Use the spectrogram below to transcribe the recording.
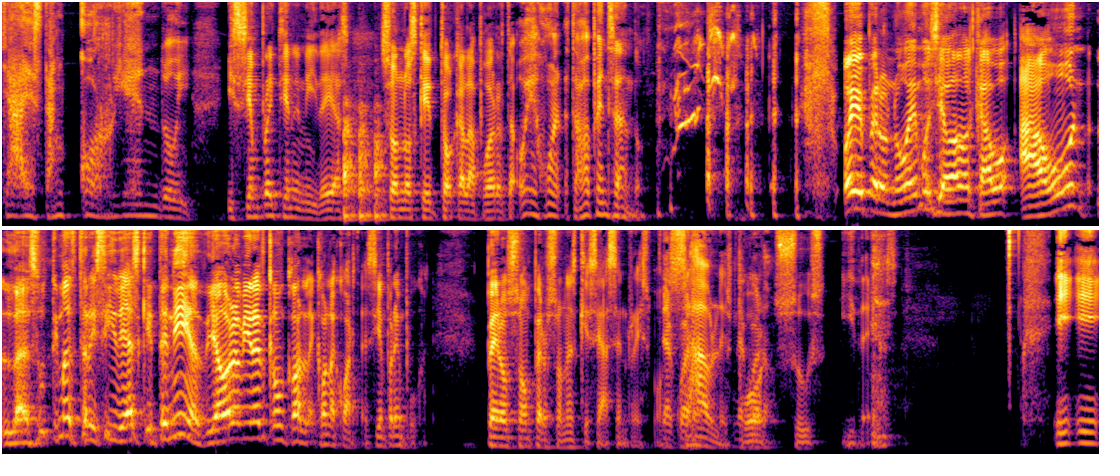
ya están corriendo y, y siempre tienen ideas. Son los que tocan la puerta. Oye, Juan, estaba pensando. Oye, pero no hemos llevado a cabo aún las últimas tres ideas que tenías y ahora vienes con, con la, con la cuarta. Siempre empujan. Pero son personas que se hacen responsables de por sus ideas. Y, y-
